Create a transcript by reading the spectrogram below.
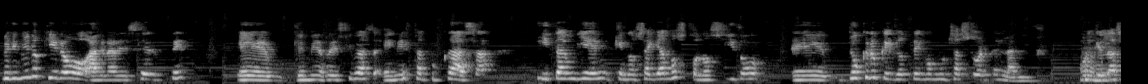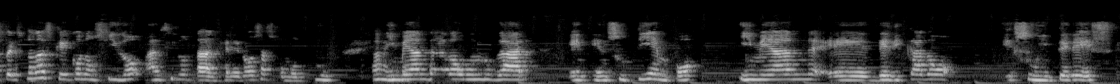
Primero quiero agradecerte eh, que me recibas en esta tu casa y también que nos hayamos conocido. yo creo que yo tengo mucha suerte en la vida, porque las personas que he conocido han sido tan generosas como tú y me han dado un lugar en, en su tiempo y me han dedicado su interés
